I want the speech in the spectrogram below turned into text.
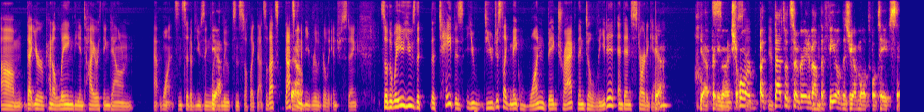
um that you're kind of laying the entire thing down at once instead of using like Yeah. loops and stuff like that. So that's that's Yeah. going to be really really interesting. So the way you use the the tape is you do you just like make one big track then delete it and then start again? Yeah. Oh, yeah, pretty so much. Or, but that's what's so great about the field is you have multiple tapes now.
